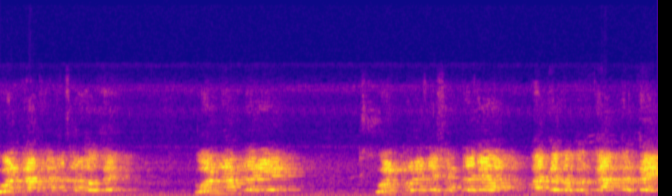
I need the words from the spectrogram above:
कोण कारखाना चालवत आहे कोण नामदारी आहे? कोण कोणाच्या शब्दाच्या माध्यमातून काम करत आहे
